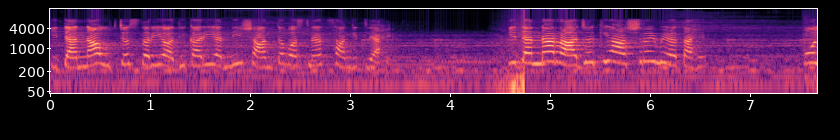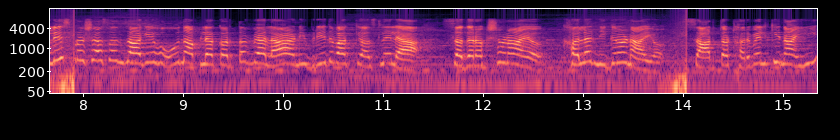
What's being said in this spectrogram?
की त्यांना उच्चस्तरीय अधिकारी यांनी शांत बसण्यास सांगितले आहे? की त्यांना राजकीय आश्रय मिळत आहे? पोलीस प्रशासन जागे होऊन आपल्या कर्तव्याला आणि ब्रीद वाक्य असलेल्या सदरक्षणाय खलनिग्रणाय सार्थ ठरवेल की नाही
